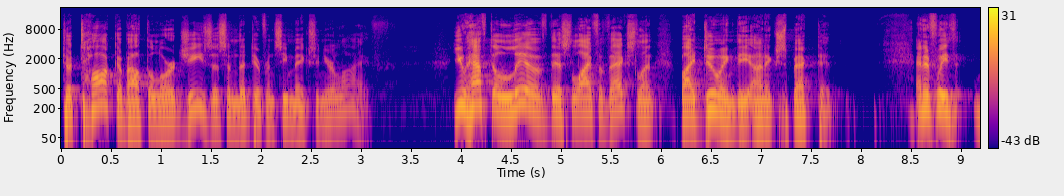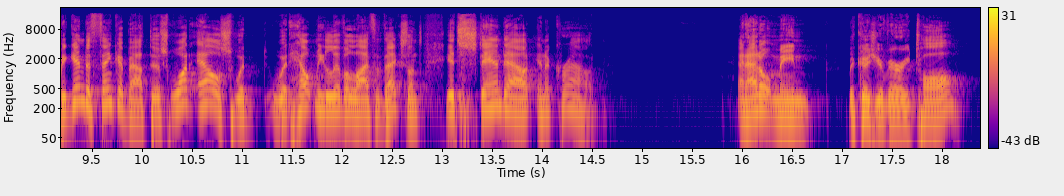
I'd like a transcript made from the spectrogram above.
to talk about the Lord Jesus and the difference he makes in your life. You have to live this life of excellence by doing the unexpected. And if we th- begin to think about this, what else would, would help me live a life of excellence? It's stand out in a crowd. And I don't mean because you're very tall.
